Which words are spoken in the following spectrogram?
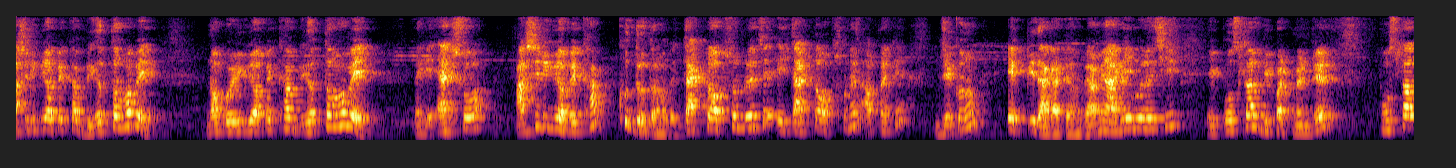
আশি ডিগ্রি অপেক্ষা বৃহত্তর হবে? নব্বই ডিগ্রি অপেক্ষা বৃহত্তর হবে? নাকি একশো আশি ডিগ্রি অপেক্ষা ক্ষুদ্রতর হবে? চারটা অপশন রয়েছে। এই চারটা অপশনের আপনাকে যে কোনো একটি দাগাতে হবে। আমি আগেই বলেছি, এই পোস্টাল ডিপার্টমেন্টের পোস্টাল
